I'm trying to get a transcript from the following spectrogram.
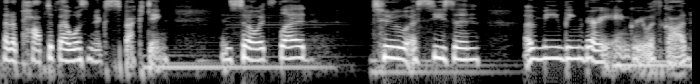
that have popped up that I wasn't expecting. And so it's led to a season of me being very angry with God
